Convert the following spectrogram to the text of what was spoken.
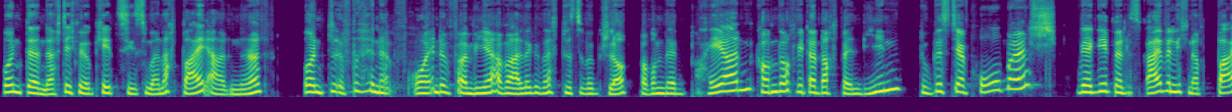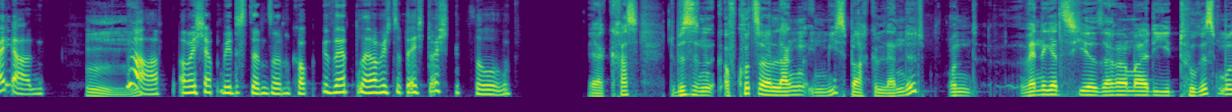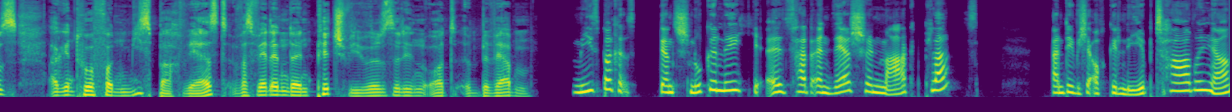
Und dann dachte ich mir, okay, zieh's mal nach Bayern, ne? Und meine Freunde von mir haben alle gesagt, bist du bekloppt? Warum denn Bayern? Komm doch wieder nach Berlin. Du bist ja komisch. Wer geht denn freiwillig nach Bayern? Hm. Ja, aber ich habe mir das dann so in den Kopf gesetzt und dann habe ich das echt durchgezogen. Ja, krass. Du bist in, auf kurz oder lang in Miesbach gelandet und wenn du jetzt hier, sagen wir mal, die Tourismusagentur von Miesbach wärst, was wäre denn dein Pitch? Wie würdest du den Ort äh, bewerben? Miesbach ist ganz schnuckelig. Es hat einen sehr schönen Marktplatz, an dem ich auch gelebt habe, ja.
